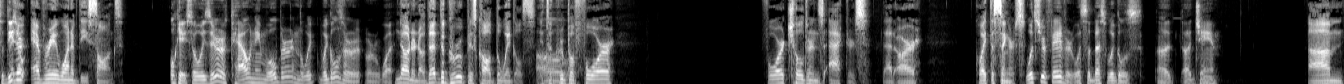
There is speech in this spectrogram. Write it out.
So These these I know are every one of these songs. okay. So is there a cow named Wilbur in the Wig- Wiggles or or what? No, no, no. The the group is called the Wiggles. It's a group Oh. of four four children's actors that are quite the singers. What's your favorite? What's the best Wiggles uh, uh jam? Um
